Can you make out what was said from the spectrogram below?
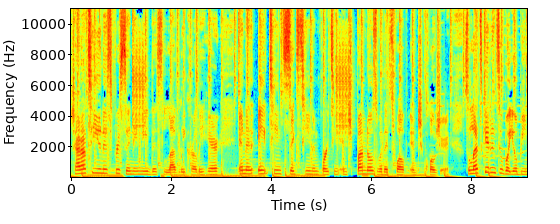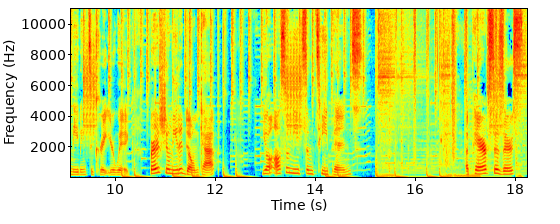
Shout out to UNice for sending me this lovely curly hair in an 18, 16, and 14 inch bundles with a 12 inch closure. So let's get into what you'll be needing to create your wig. First, you'll need a dome cap. You'll also need some T-pins, a pair of scissors,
